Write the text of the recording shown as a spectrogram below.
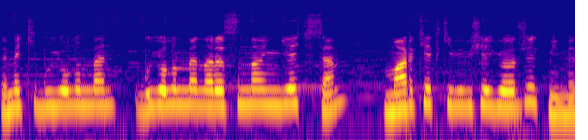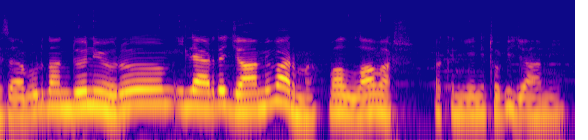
Demek ki bu yolun ben bu yolun ben arasından geçsem market gibi bir şey görecek miyim mesela? Buradan dönüyorum. İleride cami var mı? Vallahi var. Bakın Yeni Toki Camii.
